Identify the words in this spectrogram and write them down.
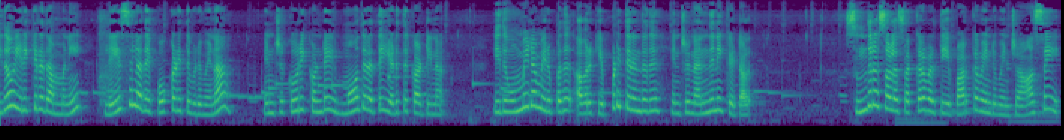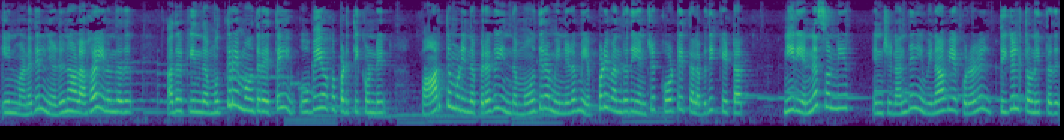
இதோ இருக்கிறது அம்மணி லேசில் அதை போக்கடித்து விடுவேனா? என்று கூறிக்கொண்டே மோதிரத்தை எடுத்து காட்டினான். இது உம்மிடம் இருப்பது அவருக்கு எப்படி தெரிந்தது? என்று நந்தினி கேட்டாள். சுந்தர சோழ சக்கரவர்த்தியை பார்க்க வேண்டும் என்ற ஆசை என் மனதில் நெடுநாளாக இருந்தது. அதற்கு இந்த முத்திரை மோதிரத்தை உபயோகப்படுத்திக் கொண்டேன். பார்த்து முடிந்த பிறகு இந்த மோதிரம் என்னிடம் எப்படி வந்தது என்று கோட்டை தளபதி கேட்டார். நீர் என்ன சொன்னீர்? என்று நந்தினி வினாவிய குரலில் திகில் தொனித்தது.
